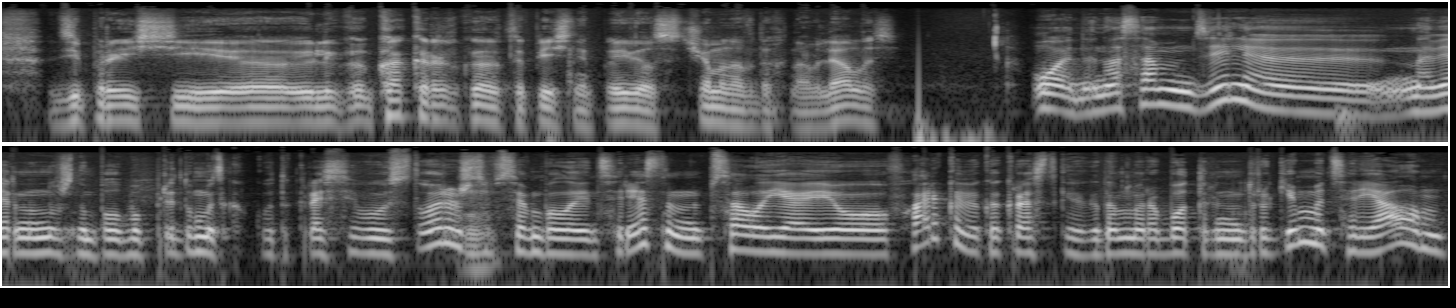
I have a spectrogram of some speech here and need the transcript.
депрессии, э, или как эта песня появилась, чем она вдохновлялась? Ой, да на самом деле, наверное, нужно было бы придумать какую-то красивую историю, чтобы всем было интересно. Написала я ее в Харькове, как раз-таки, когда мы работали над другим материалом.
